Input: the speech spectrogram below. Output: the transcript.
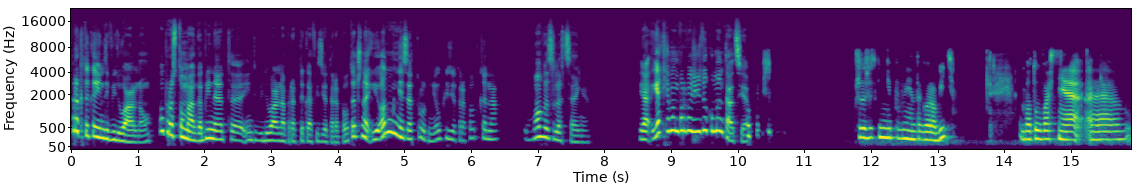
praktykę indywidualną. Po prostu ma gabinet, e, indywidualna praktyka fizjoterapeutyczna i on mnie zatrudnił, fizjoterapeutkę, na umowę zlecenia. Ja, jak ja mam prowadzić dokumentację? Przede wszystkim nie powinien tego robić, bo tu właśnie e,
